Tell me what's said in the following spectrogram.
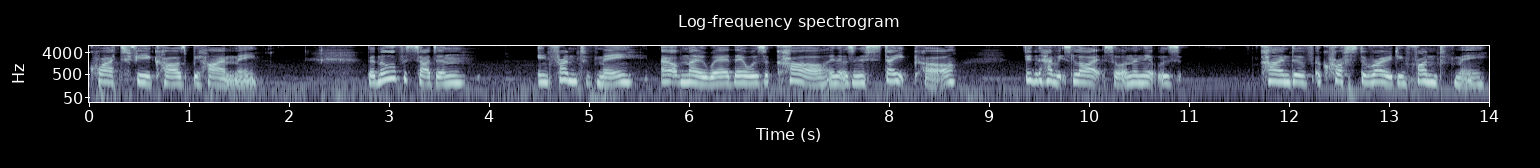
quite a few cars behind me. Then all of a sudden, in front of me, out of nowhere, there was a car, and it was an estate car. Didn't have its lights on, and it was kind of across the road in front of me.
